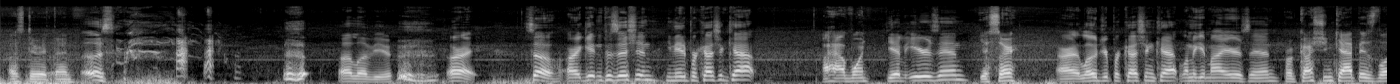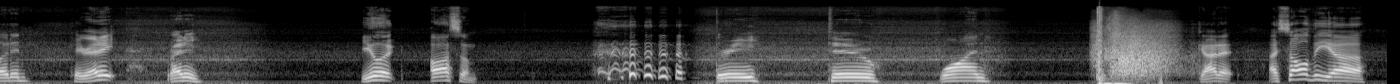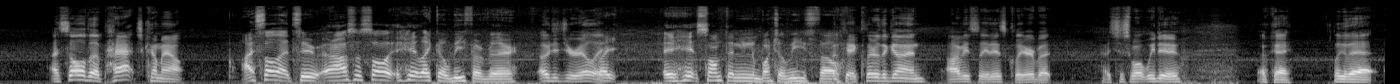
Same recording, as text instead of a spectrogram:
Let's do it then. I love you. All right. So, all right, get in position. You need a percussion cap. I have one. You have ears in. Yes, sir. All right, load your percussion cap. Let me get my ears in. Percussion cap is loaded. Okay, ready? Ready. You look awesome. Three, two, one. Got it. I saw the uh, I saw the patch come out. I saw that too, and I also saw it hit like a leaf over there. Oh, did you really? Like it hit something, and a bunch of leaves fell. Okay, clear the gun. Obviously, it is clear, but that's just what we do. Okay, look at that.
